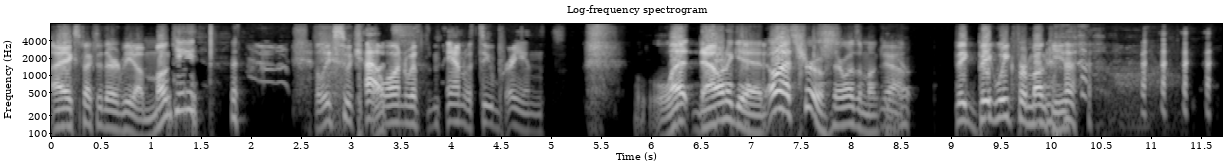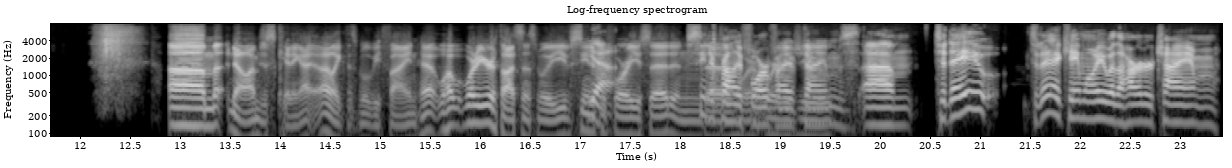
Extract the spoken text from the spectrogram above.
I expected there to be a monkey. at least we got one Let's- with man with two brains. Let down again. Oh, that's true. There was a monkey. Yeah. Yep. Big big week for monkeys. um, no, I'm just kidding. I, I like this movie fine. Uh, What, what are your thoughts on this movie? You've seen it before, you said, and seen it uh, probably where- four or where five did you- times. Um, today, today I came away with a harder time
